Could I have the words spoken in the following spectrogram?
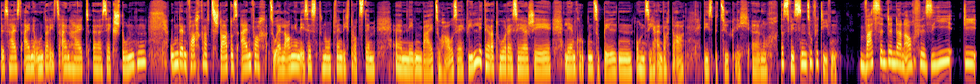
Das heißt, eine Unterrichtseinheit äh, sechs Stunden. Um den Fachkraftstatus einfach zu erlangen, ist es notwendig, trotzdem ähm, nebenbei zu Hause viel Literatur, Recherche, Lerngruppen zu bilden und sich einfach da diesbezüglich äh, noch das Wissen zu vertiefen. Was sind denn dann auch für Sie die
